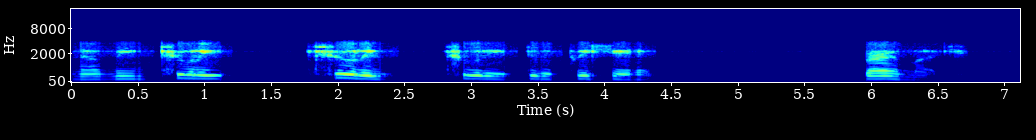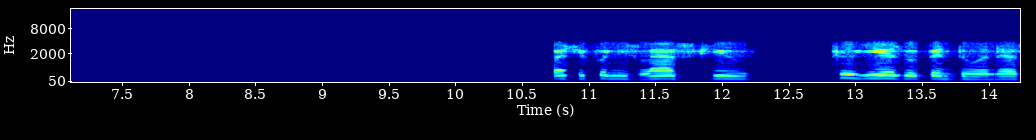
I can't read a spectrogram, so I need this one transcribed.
you know, I mean, truly, truly, truly do appreciate it very much. Especially for these last few few years we've been doing this.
